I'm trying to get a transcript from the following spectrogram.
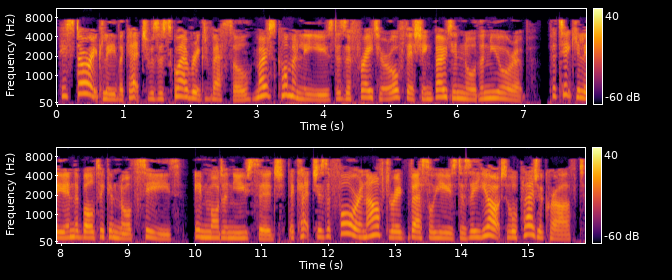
Historically the ketch was a square-rigged vessel, most commonly used as a freighter or fishing boat in northern Europe, particularly in the Baltic and North Seas. In modern usage, the ketch is a fore and aft-rigged vessel used as a yacht or pleasure craft.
